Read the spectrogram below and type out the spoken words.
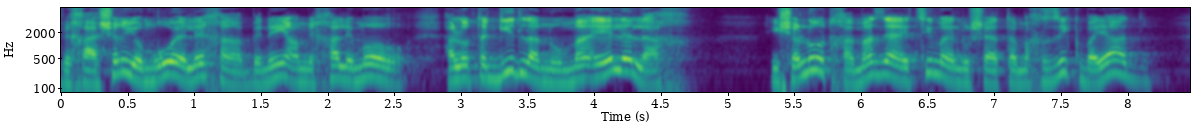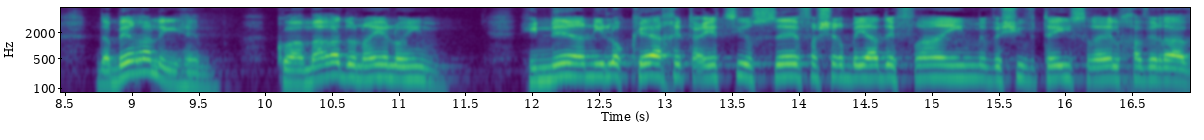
וכאשר יאמרו אליך בני עמך לאמור, הלא תגיד לנו מה אלה לך, ישאלו אותך מה זה העצים האלו שאתה מחזיק ביד, דבר עליהם. כה אמר אדוני אלוהים, הנה אני לוקח את עץ יוסף אשר ביד אפרים ושבטי ישראל חבריו,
